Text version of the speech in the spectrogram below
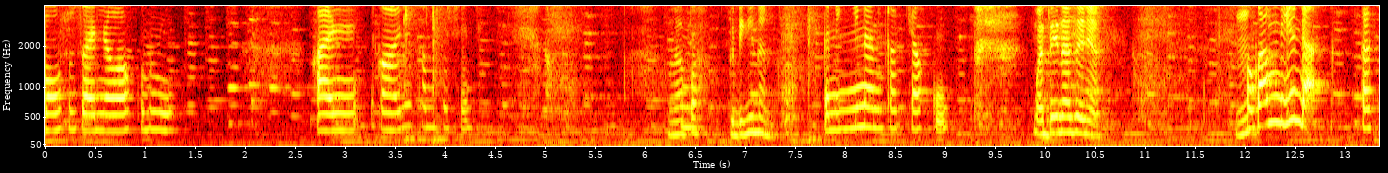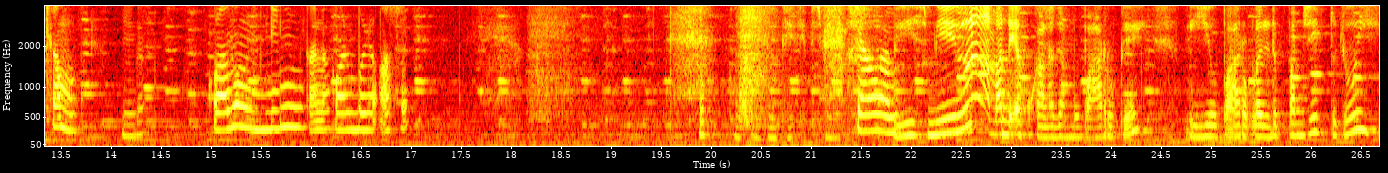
mau susahin yang aku dulu. Kayak kayaknya sampai sini. Kenapa? Kedinginan. Kedinginan kaki aku. Matiin AC-nya. Hmm? Oh, kamu dingin enggak? Kaki kamu. Enggak. Kalau abang dingin karena kawan banyak AC. Oke, bismillah. Jangan. Bismillah, adik aku kalah jamu paruk ya. Iya, paruk lah di depan situ, cuy.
